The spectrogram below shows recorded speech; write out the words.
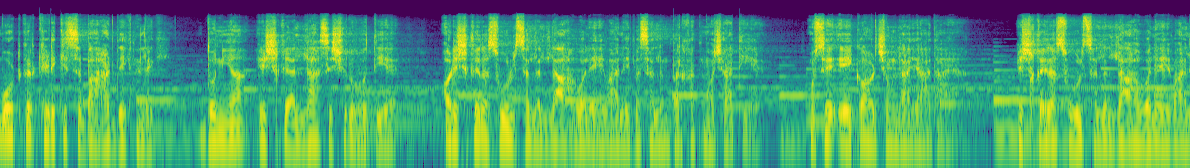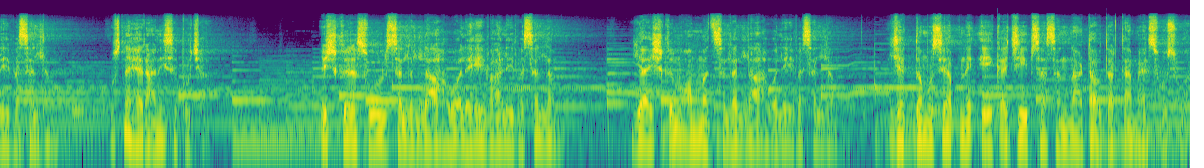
वो उठकर खिड़की से बाहर देखने लगी। दुनिया इश्क अल्लाह से शुरू होती है और इश्क रसूल सल्लल्लाहु अलैहि वसल्लम पर खत्म हो जाती है। उसे एक और जुमला याद आया। इश्क रसूल सल्लल्लाहु अलैहि वसल्लम। उसने हैरानी से पूछा इश्क रसूल सल्लल्लाहु अलैहि वसल्लम या इश्क मोहम्मद सल्लल्लाहु अलैहि वसल्लम। यकदम उसे अपने एक अजीब सा सन्नाटा उतरता महसूस हुआ।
